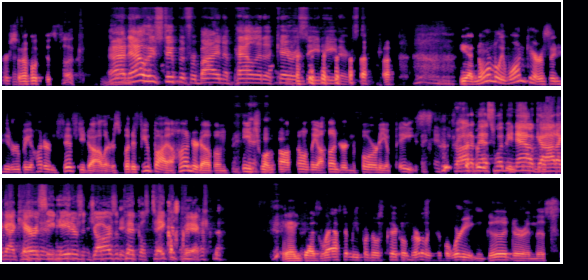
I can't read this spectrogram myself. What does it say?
or so. Just- Look. Ah, now who's stupid for buying a pallet of kerosene heaters? yeah, normally one kerosene heater would be $150, but if you buy a hundred of them, each one costs only 140 a piece. Try to mess with me now, God. I got kerosene heaters and jars of pickles. Take your pick. Yeah, you guys laughed at me for those pickles earlier, but we're eating good during this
